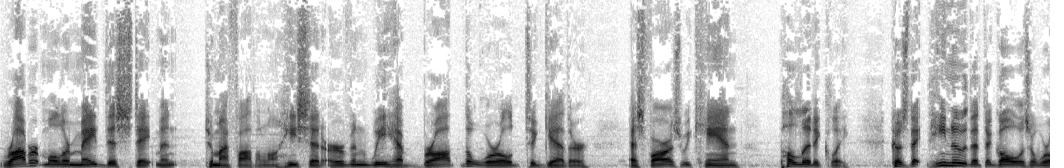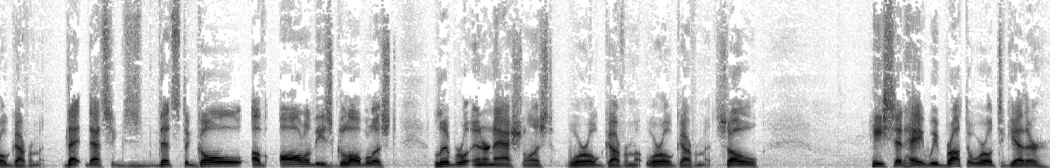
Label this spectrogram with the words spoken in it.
Robert Muller made this statement to my father-in-law. He said, "Irvin, we have brought the world together as far as we can politically." Because he knew that the goal was a world government. That that's that's the goal of all of these globalist, liberal, internationalist world government, world government. So he said, "Hey, we brought the world together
